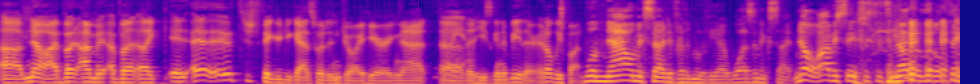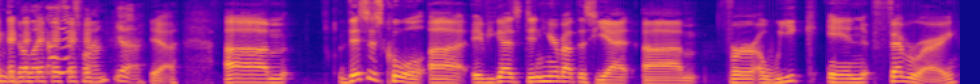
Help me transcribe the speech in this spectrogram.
uh, no, I but I'm but like it, I I just figured you guys would enjoy hearing that uh, yeah. that he's going to be there. It'll be fun. Well, now I'm excited for the movie. I wasn't excited. No, obviously it's just it's another little thing to go like, oh, that's fun. Yeah. Yeah. Um, this is cool. Uh, if you guys didn't hear about this yet, um, for a week in February,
